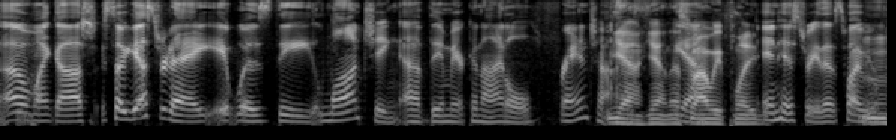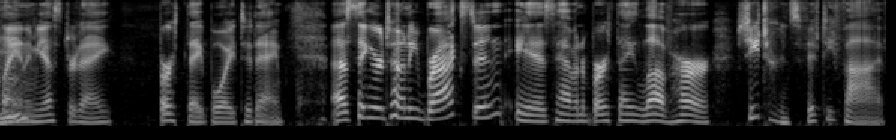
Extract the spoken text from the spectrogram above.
oh my gosh! So yesterday it was the launching of the American Idol franchise. Yeah, yeah, that's why we played- in history. That's why we were Mhm. playing him yesterday. Birthday boy today. Uh, singer Toni Braxton is having a birthday. Love her. She turns fifty-five.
